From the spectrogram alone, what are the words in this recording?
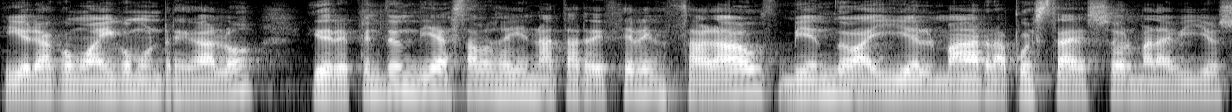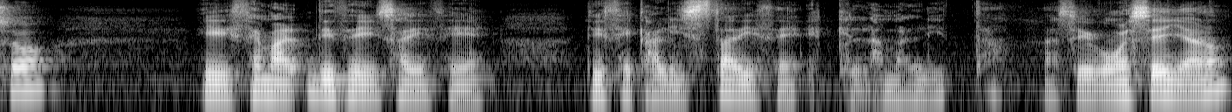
Y era como ahí como un regalo y de repente un día estamos ahí en un atardecer en Zarauz viendo ahí el mar, la puesta de sol maravilloso y dice, dice Isa, dice, dice Calista, dice, es que es la maldita, así como es ella, ¿no?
